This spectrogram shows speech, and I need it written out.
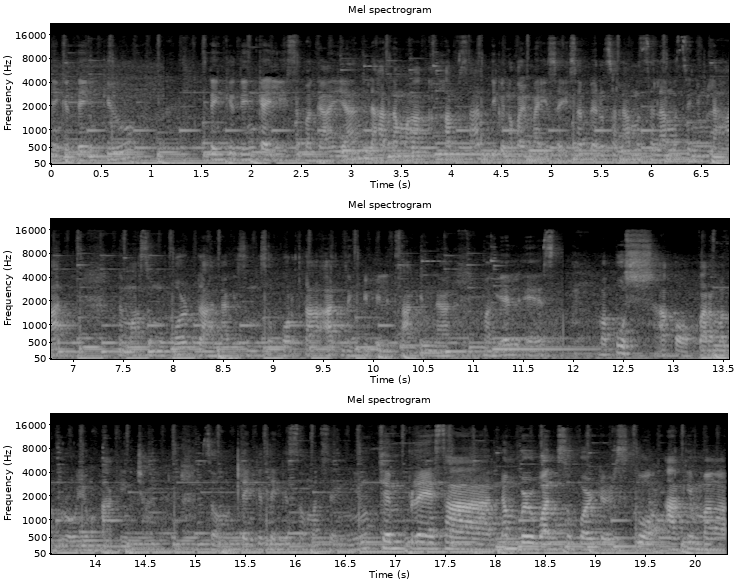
thank you thank you Thank you din kay Lisa Bagayan, lahat ng mga kakapsat. Hindi ko na kayo maisa-isa pero salamat salamat sa inyong lahat ng mga sumuporta, lagi sumusuporta at nagpipilit sa akin na mag-LS. Ma-push ako para mag-grow yung aking channel. So, thank you, thank you so much sa inyo. Siyempre, sa number one supporters ko, aking mga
